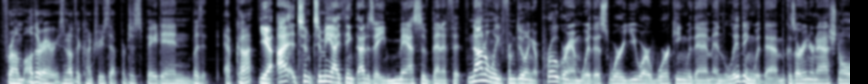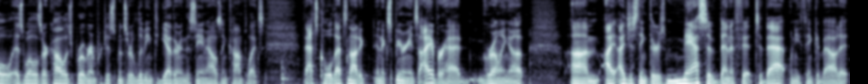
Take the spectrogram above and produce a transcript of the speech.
from other areas and other countries that participate in was it Epcot? Yeah, I, to, to me, I think that is a massive benefit, not only from doing a program with us where you are working with them and living with them, because our international as well as our college program participants are living together in the same housing complex. That's cool. That's not a, an experience I ever had growing up. Um, I, I just think there's massive benefit to that when you think about it,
